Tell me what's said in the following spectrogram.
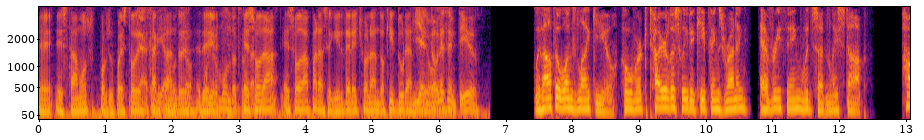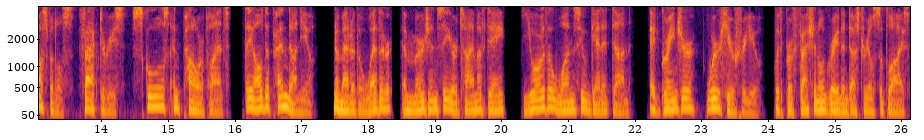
eh, estamos, por supuesto, Ya descartando. otro- es otro mundo eso da, eso da para seguir derecho hablando aquí durante. Y el doble horas. sentido. Without the ones like you, who work tirelessly to keep things running, everything would suddenly stop. Hospitals, factories, schools, and power plants, they all depend on you. No matter the weather, emergency, or time of day, you're the ones who get it done. At Granger, we're here for you with professional grade industrial supplies.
